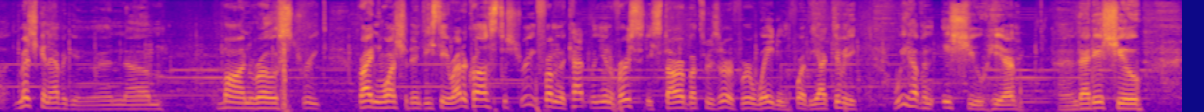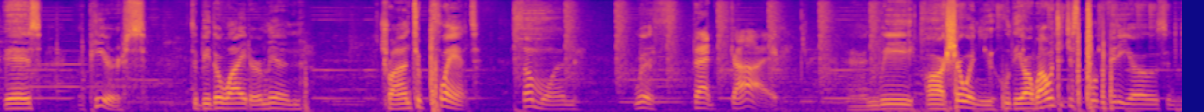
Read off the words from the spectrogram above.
uh, Michigan Avenue and um, Monroe Street, right in Washington, D.C., right across the street from the Catholic University, Starbucks Reserve. We're waiting for the activity. We have an issue here, and that issue is appears to be the whiter men trying to plant someone with that guy. And we are showing you who they are. Why don't you just pull the videos and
